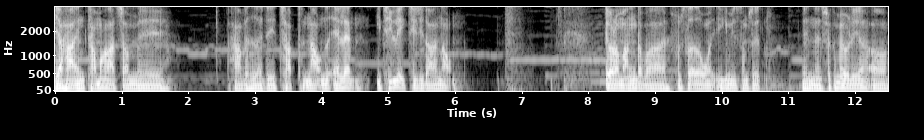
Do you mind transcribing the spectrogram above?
Jeg har en kammerat, som øh, har, hvad hedder det, tabt navnet Allan i tillæg til sit eget navn. Det var der mange, der var frustreret over, ikke mindst ham selv. Men øh, så kan man jo lære at,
